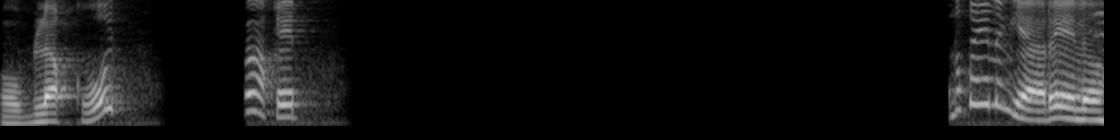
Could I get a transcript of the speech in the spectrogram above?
O Blackwood? Bakit? Ano kaya nangyari, no?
